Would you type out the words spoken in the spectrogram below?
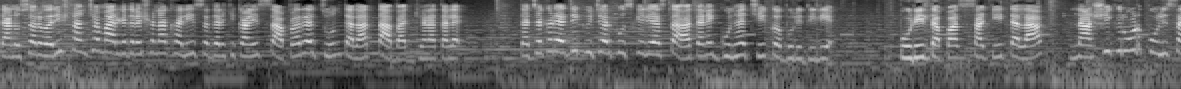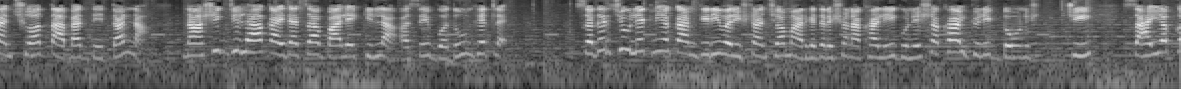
त्यानुसार वरिष्ठांच्या मार्गदर्शनाखाली सदर ठिकाणी सापळा रचून त्याला ताब्यात घेण्यात आलाय. त्याच्याकडे अधिक विचारपूस केली असता त्याने गुन्ह्याची कबुली दिली आहे पुढील तपासासाठी त्याला नाशिक रोड पोलिसांच्या ताब्यात देताना नाशिक जिल्हा कायद्याचा बाले किल्ला असे वधवून घेतलंय. सदरची उल्लेखनीय कामगिरी वरिष्ठांच्या मार्गदर्शनाखाली गुन्हे शाखा युनिट दोन ची सहाय्यक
